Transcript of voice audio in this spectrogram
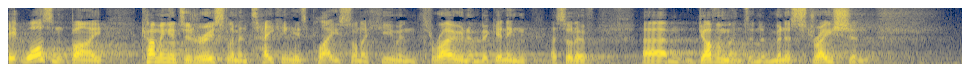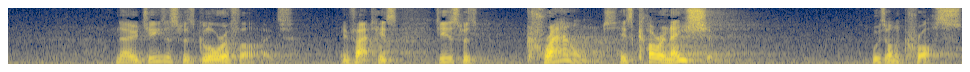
It wasn't by coming into Jerusalem and taking his place on a human throne and beginning a sort of um, government and administration. No, Jesus was glorified. In fact, his, Jesus was crowned, his coronation was on a cross.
